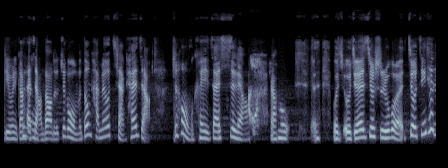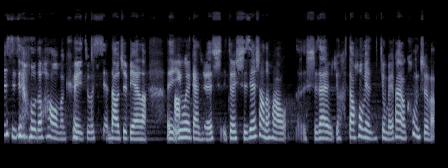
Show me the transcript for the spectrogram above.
比如你刚才讲到的这个，我们都还没有展开讲。之后我们可以再细聊，然后，呃，我我觉得就是如果就今天这期节目的话，我们可以就先到这边了，呃，因为感觉是对时间上的话，实在就到后面就没办法控制了，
